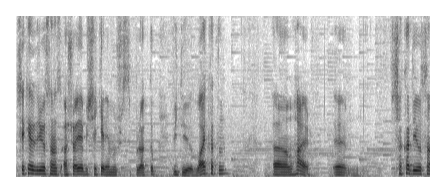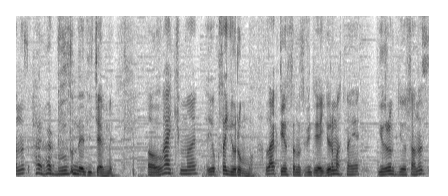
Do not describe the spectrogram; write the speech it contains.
şeker diyorsanız aşağıya bir şeker emojisi bırakıp videoya like atın. E, hayır. E, şaka diyorsanız hayır hayır buldum ne diyeceğimi. Like mı yoksa yorum mu? Like diyorsanız videoya yorum atmayı, yorum diyorsanız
